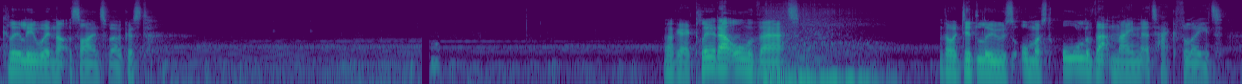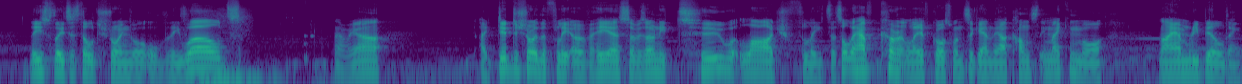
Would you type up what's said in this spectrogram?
clearly we're not science-focused. Okay, I cleared out all of that. Though I did lose almost all of that main attack fleet. These fleets are still destroying all, all the worlds. There we are. I did destroy the fleet over here, so there's only two large fleets. That's all they have currently. Of course, once again, they are constantly making more. And I am rebuilding.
